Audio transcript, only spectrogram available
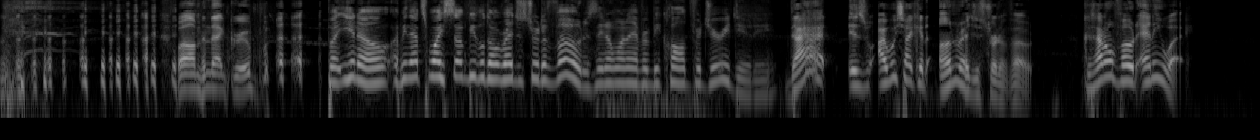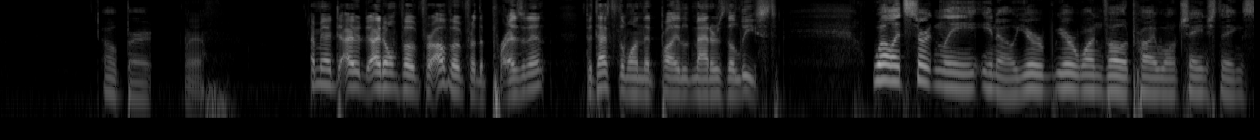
well, I'm in that group. But you know, I mean that's why some people don't register to vote is they don't want to ever be called for jury duty. that is, I wish I could unregister to vote because I don't vote anyway. Oh, Bert. Yeah. I mean, I, I, I don't vote for. I'll vote for the president, but that's the one that probably matters the least. Well, it's certainly you know your your one vote probably won't change things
